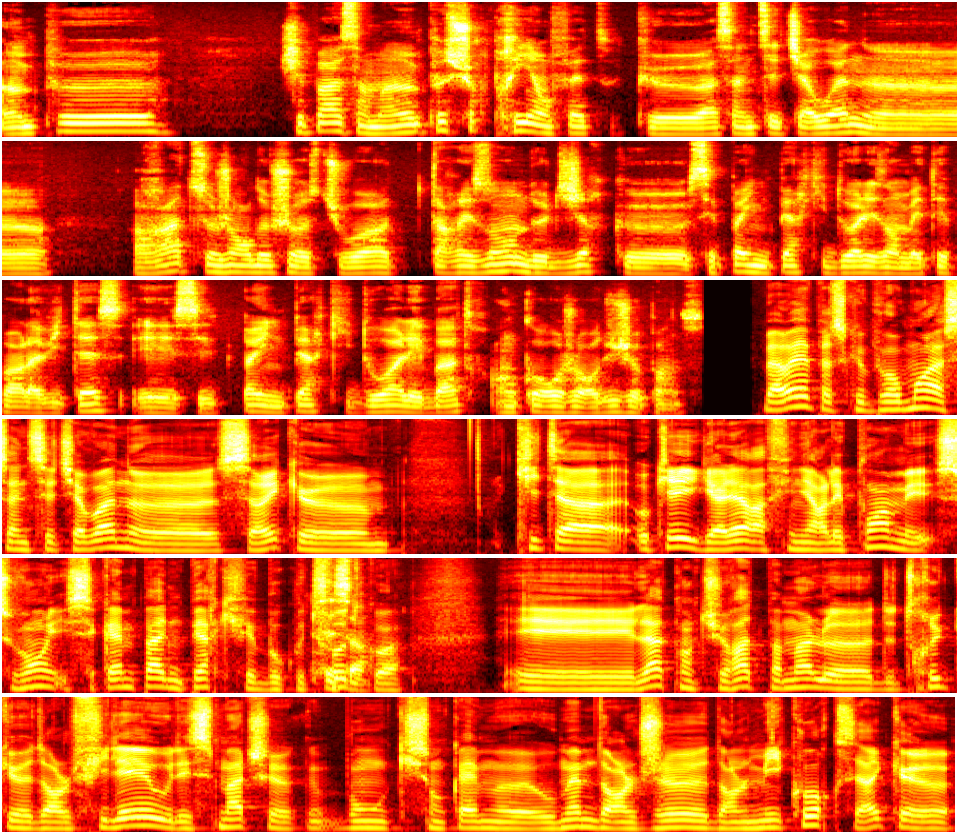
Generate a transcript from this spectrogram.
un peu. Je sais pas, ça m'a un peu surpris en fait que Hassan Setiawan euh, rate ce genre de choses. Tu vois, t'as raison de dire que c'est pas une paire qui doit les embêter par la vitesse et c'est pas une paire qui doit les battre encore aujourd'hui, je pense. Bah ouais, parce que pour moi, Hassan Setiawan, euh, c'est vrai que quitte à, ok, il galère à finir les points, mais souvent, c'est quand même pas une paire qui fait beaucoup de fautes, ça. quoi. Et là, quand tu rates pas mal euh, de trucs euh, dans le filet ou des matchs, euh, bon, qui sont quand même, ou même dans le jeu, dans le mi-court, c'est vrai que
